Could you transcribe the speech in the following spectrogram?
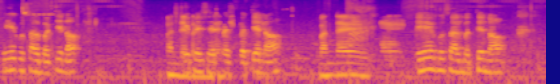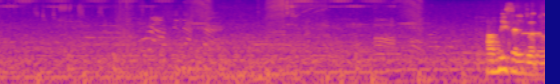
ಹೇಗೆ ಕುಸಾಲ್ ಬತ್ತೀನೋ ಬತ್ತೀನೋ ಬಂದೆ. ಏ ಕುಸಾಲ್ ಬತ್ತೀನೋ ಆಫೀಸಲ್ಲಿ ಗುರು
